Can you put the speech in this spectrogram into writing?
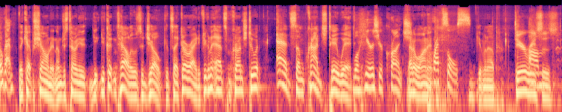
Okay. They kept showing it, and I'm just telling you, you, you couldn't tell. It was a joke. It's like, all right, if you're going to add some crunch to it, add some crunch to it. Well, here's your crunch. I don't want it. Pretzels. Giving up. Dear Um, Reese's.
